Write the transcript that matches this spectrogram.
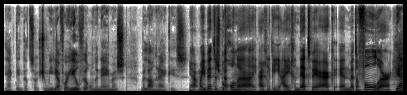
ja, ik denk dat social media voor heel veel ondernemers belangrijk is. Ja, maar je bent dus Ja. begonnen eigenlijk in je eigen netwerk en met een folder. Ja,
